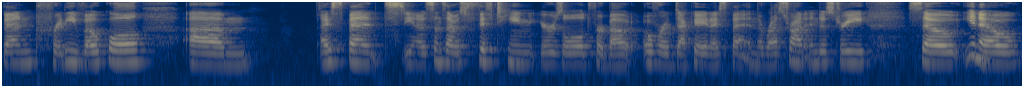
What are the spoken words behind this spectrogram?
been pretty vocal. Um, I spent, you know, since I was 15 years old for about over a decade, I spent in the restaurant industry. So, you know,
